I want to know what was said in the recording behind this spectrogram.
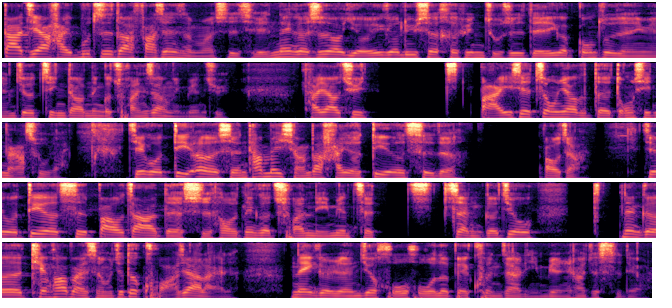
大家还不知道发生什么事情。那个时候，有一个绿色和平组织的一个工作人员就进到那个船上里面去，他要去把一些重要的东西拿出来。结果第二声，他没想到还有第二次的爆炸。结果第二次爆炸的时候，那个船里面整整个就那个天花板什么就都垮下来了，那个人就活活的被困在里面，然后就死掉了。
